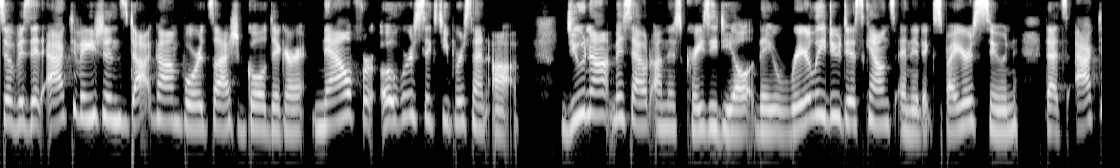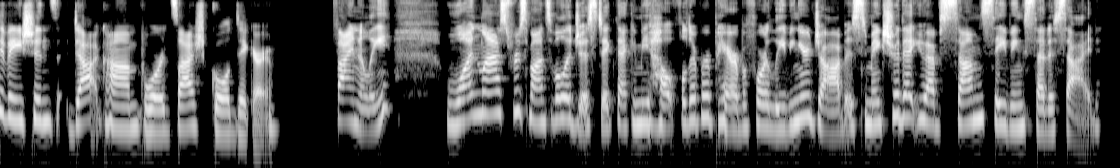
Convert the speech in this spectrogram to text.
So visit activations.com forward slash goal digger now for over 60% off. Do not miss out on this crazy deal. They rarely do discounts and it expires soon. That's activations.com forward slash goal digger. Finally, one last responsible logistic that can be helpful to prepare before leaving your job is to make sure that you have some savings set aside.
